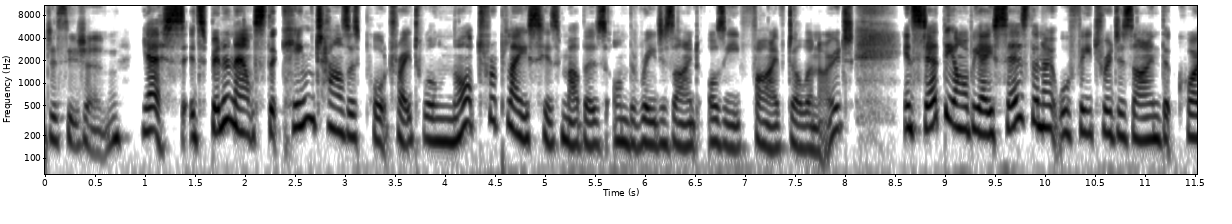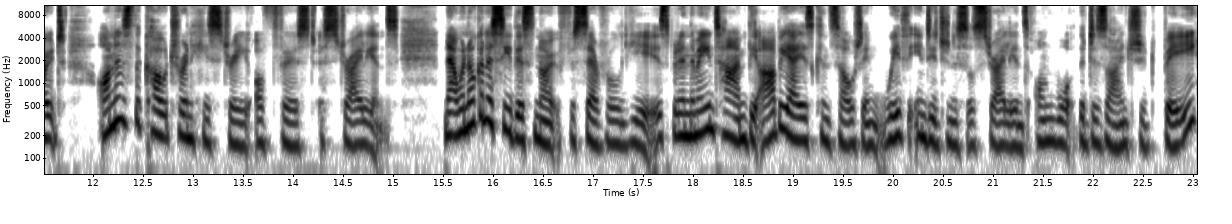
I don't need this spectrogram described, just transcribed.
decision. Yes, it's been announced that King Charles's portrait will not replace his mother's on the redesigned Aussie $5 note. Instead, the RBA says the note will feature a design that, quote, honours the culture and history of first Australians. Now, we're not going to see this note for several years, but in the meantime, the RBA is consulting with Indigenous Australians on what the design should be,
